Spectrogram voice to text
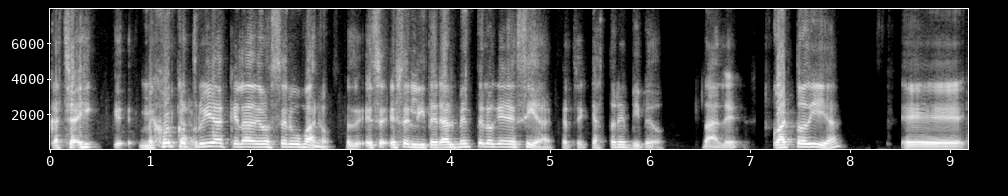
¿cachai? Mejor construidas que la de los seres humanos. Eso, es literalmente lo que decía, ¿cachai? Castores bípedos. Dale. Cuarto día, eh,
